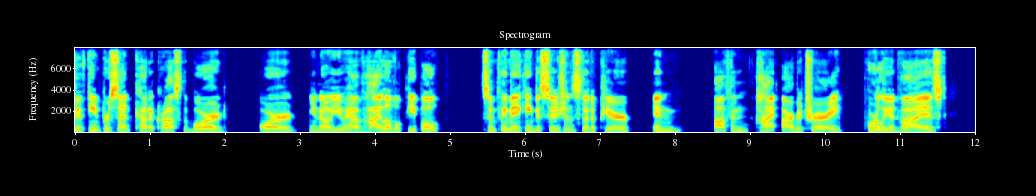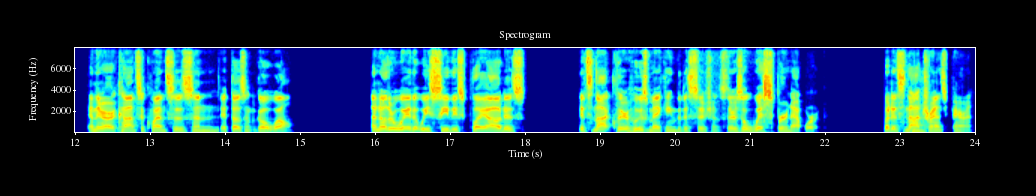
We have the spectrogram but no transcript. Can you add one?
15% cut across the board or you know you have high level people simply making decisions that appear in often high arbitrary poorly advised and there are consequences and it doesn't go well another way that we see these play out is it's not clear who's making the decisions there's a whisper network but it's not mm. transparent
